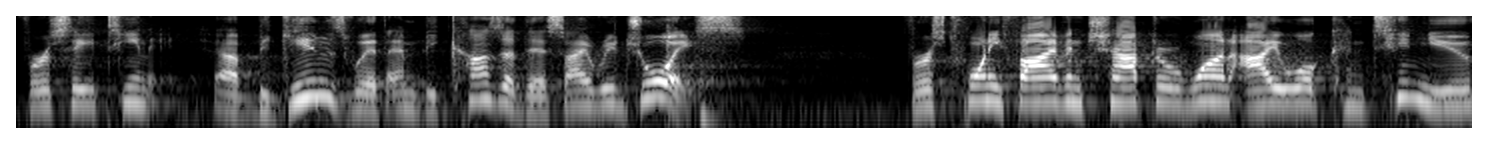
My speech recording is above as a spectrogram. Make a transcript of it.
Verse 18 uh, begins with, And because of this I rejoice. Verse 25 in chapter 1 I will continue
